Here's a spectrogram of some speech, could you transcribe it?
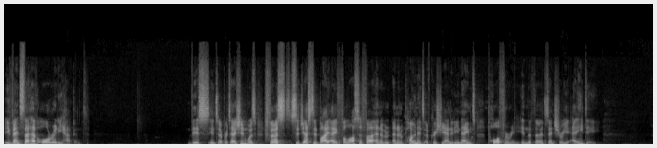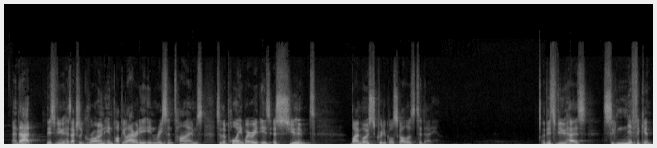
events that have already happened. This interpretation was first suggested by a philosopher and, a, and, an opponent of Christianity named Porphyry in the third century AD. And that, this view has actually grown in popularity in recent times to the point where it is assumed by most critical scholars today. This view has significant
